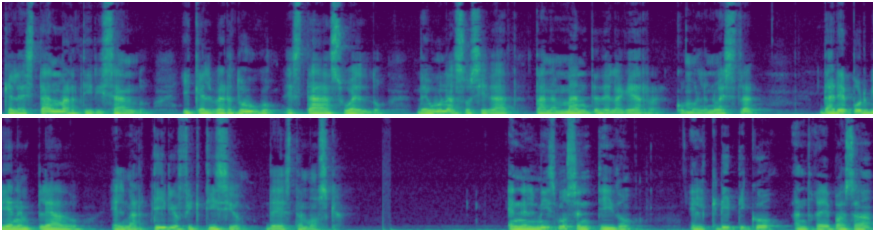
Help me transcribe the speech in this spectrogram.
que la están martirizando y que el verdugo está a sueldo de una sociedad tan amante de la guerra como la nuestra, daré por bien empleado el martirio ficticio de esta mosca. En el mismo sentido, el crítico André Bazin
